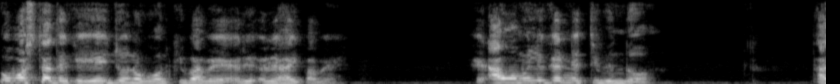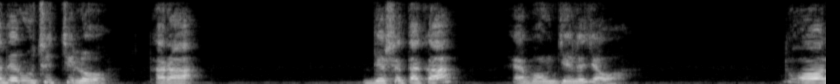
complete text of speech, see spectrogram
অবস্থা থেকে এই জনগণ কীভাবে রেহাই পাবে? আওয়ামী লীগের নেতৃবৃন্দ, তাদের উচিত ছিল তারা দেশে থাকা এবং জেলে যাওয়া। তখন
